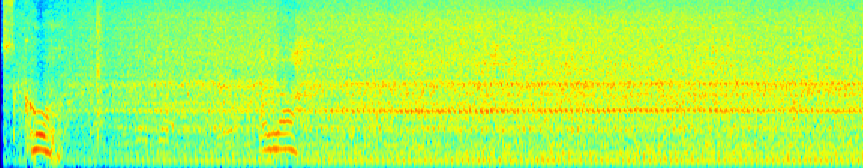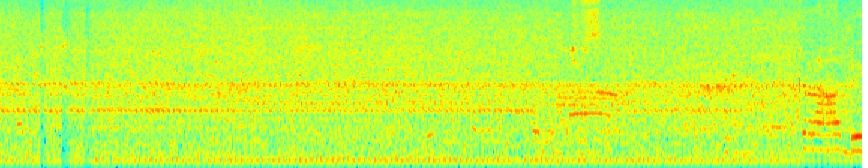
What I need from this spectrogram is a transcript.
Sko. Ala. Grabe.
